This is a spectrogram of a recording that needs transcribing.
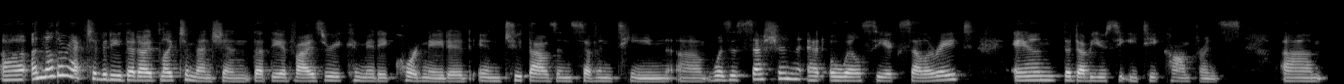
Uh, another activity that I'd like to mention that the advisory committee coordinated in 2017 um, was a session at OLC Accelerate and the WCET conference. Um,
